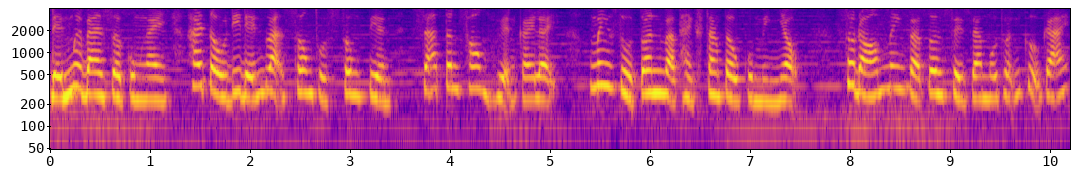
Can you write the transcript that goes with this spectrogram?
Đến 13 giờ cùng ngày, hai tàu đi đến đoạn sông thuộc sông Tiền, xã Tân Phong, huyện Cai Lậy. Minh rủ Tuân và Thạch sang tàu của mình nhậu. Sau đó Minh và Tuân xảy ra mâu thuẫn cự cãi.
